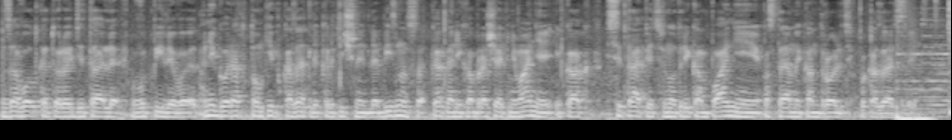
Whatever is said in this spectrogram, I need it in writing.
завод, который детали выпиливает. Они говорят о том, какие показатели критичные для бизнеса, как на них обращать внимание и как сетапить внутри компании постоянный контроль этих показателей.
